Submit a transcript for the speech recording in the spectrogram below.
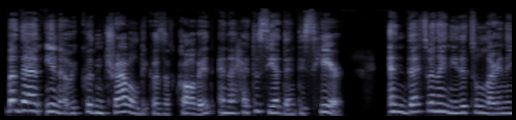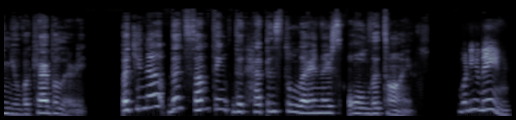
But then, you know, we couldn't travel because of COVID, and I had to see a dentist here. And that's when I needed to learn a new vocabulary. But you know, that's something that happens to learners all the time. What do you mean?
